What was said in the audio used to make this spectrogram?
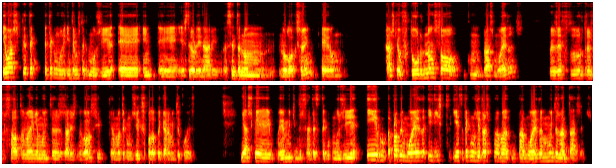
eu acho que a, tec, a tecnologia, em termos de tecnologia é, é, é extraordinário. Assenta num, no blockchain, é um, acho que é o futuro não só para as moedas, mas é futuro transversal também a muitas áreas de negócio, que é uma tecnologia que se pode aplicar a muita coisa. E acho que é, é muito interessante essa tecnologia e a própria moeda, e, isto, e esta tecnologia traz para, para a moeda muitas vantagens.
